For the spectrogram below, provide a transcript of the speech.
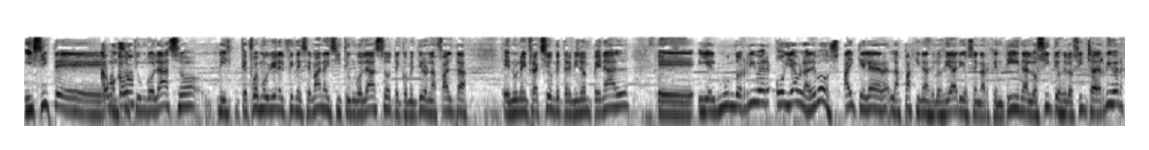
Hiciste, ¿Cómo, hiciste cómo? un golazo, te fue muy bien el fin de semana, hiciste un golazo, te cometieron la falta en una infracción que terminó en penal, eh, y el mundo River hoy habla de vos. Hay que leer las páginas de los diarios en Argentina, los sitios de los hinchas de River.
